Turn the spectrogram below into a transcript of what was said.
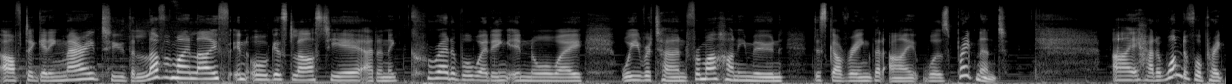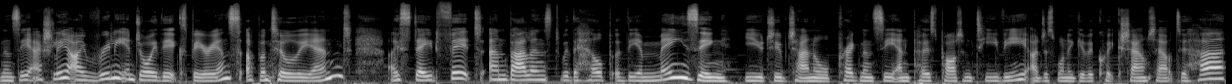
After getting married to the love of my life in August last year at an incredible wedding in Norway, we returned from our honeymoon discovering that I was pregnant. I had a wonderful pregnancy, actually. I really enjoyed the experience up until the end. I stayed fit and balanced with the help of the amazing YouTube channel Pregnancy and Postpartum TV. I just want to give a quick shout out to her,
